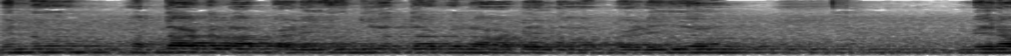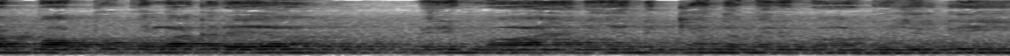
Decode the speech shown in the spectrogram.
ਮੈਨੂੰ ਅੱਧਾ ਕਿਲਾ ਪੈਲੀ ਹੁੰਦੀ, ਅੱਧਾ ਕਿਲਾ ਸਾਡੇ ਨਾਂ ਪੈਲੀ ਆ। ਮੇਰਾ ਬਾਪੂ ਕੱਲਾ ਘਰੇ ਆ। ਮੇਰੀ ਮਾਂ ਹੈ ਨਹੀਂ ਨਿੱਕੀ ਮੇਰੀ ਮਾਂ ਗੁਜ਼ਰ ਗਈ।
